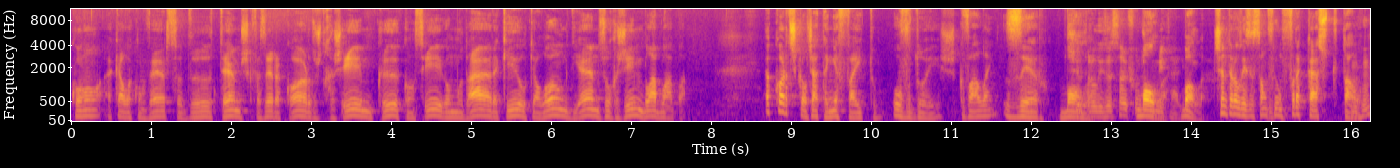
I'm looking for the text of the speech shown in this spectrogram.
com aquela conversa de temos que fazer acordos de regime que consigam mudar aquilo que ao longo de anos o regime blá blá blá. Acordos que ele já tenha feito, houve dois que valem zero. Bola. Descentralização e fundos bola, comunitários. Bola. Descentralização foi um fracasso total, uhum.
